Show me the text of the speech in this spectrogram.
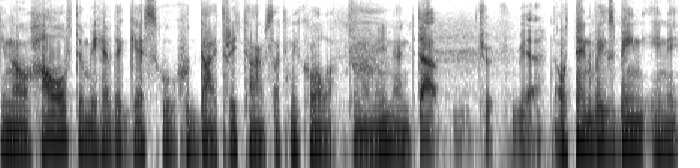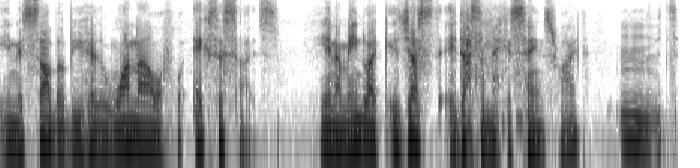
You know, how often we have the guests who, who died three times, like Nicola, you know what I mean? And That, tr- yeah. or 10 weeks being in a, in a suburb, you had one hour for exercise. You know what I mean? Like, it just, it doesn't make a sense, right? Mm, it's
